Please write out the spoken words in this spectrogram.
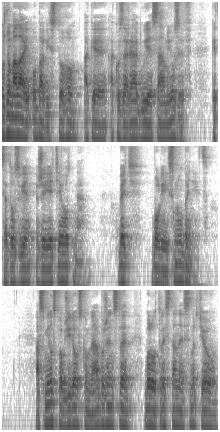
Možno mala aj obavy z toho, aké, ako zareaguje sám Jozef, keď sa dozvie, že je tehotná. Veď bol jej snúbenec. A smilstvo v židovskom náboženstve bolo trestané smrťou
